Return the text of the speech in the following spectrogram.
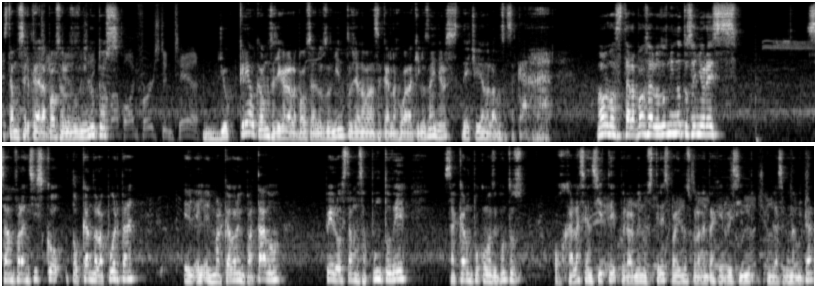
Estamos cerca de la pausa de los dos minutos. Yo creo que vamos a llegar a la pausa de los dos minutos. Ya no van a sacar la jugada aquí los Niners. De hecho, ya no la vamos a sacar. Vámonos hasta la pausa de los dos minutos, señores. San Francisco tocando la puerta, el, marcador empatado, pero estamos a punto de sacar un poco más de puntos. Ojalá sean 7, pero al menos 3 para irnos con la ventaja y recibir en la segunda mitad.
